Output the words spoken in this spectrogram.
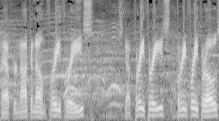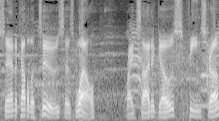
after knocking down three threes. She's got three threes, three free throws, and a couple of twos as well. Right side it goes. Feenstra,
